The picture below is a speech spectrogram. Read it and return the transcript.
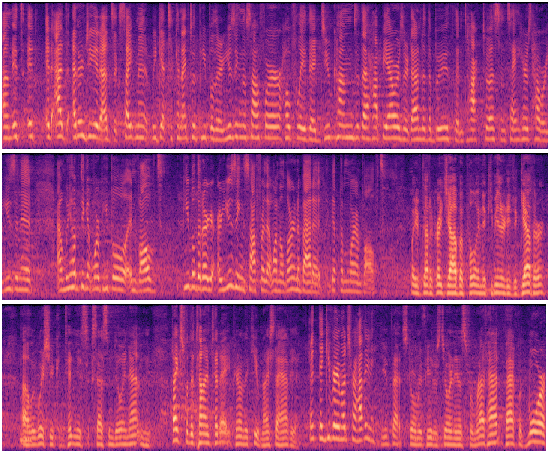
Um, it, it adds energy, it adds excitement. We get to connect with people that are using the software. Hopefully they do come to the happy hours or down to the booth and talk to us and say, here's how we're using it. And we hope to get more people involved, people that are, are using software that want to learn about it, get them more involved. Well, you've done a great job of pulling the community together. Uh, we wish you continued success in doing that, and thanks for the time today here on theCUBE. Nice to have you. Thank you very much for having me. You bet. Stormy Peters joining us from Red Hat, back with more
